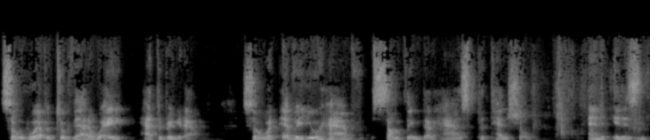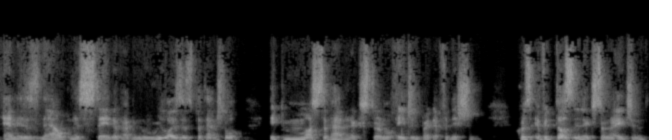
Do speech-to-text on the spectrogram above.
So whoever took that away had to bring it out. So whenever you have something that has potential, and it is and is now in a state of having realized its potential, it must have had an external agent by definition. Because if it doesn't need an external agent,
